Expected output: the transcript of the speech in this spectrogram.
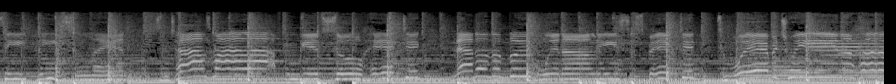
Piece of land. Sometimes my life can get so hectic, and out of the blue when I least suspect it, somewhere between a hubbub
